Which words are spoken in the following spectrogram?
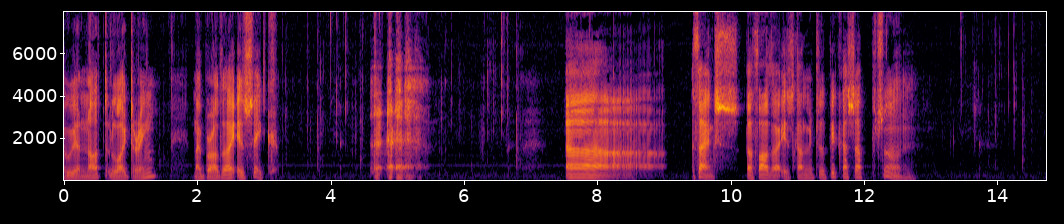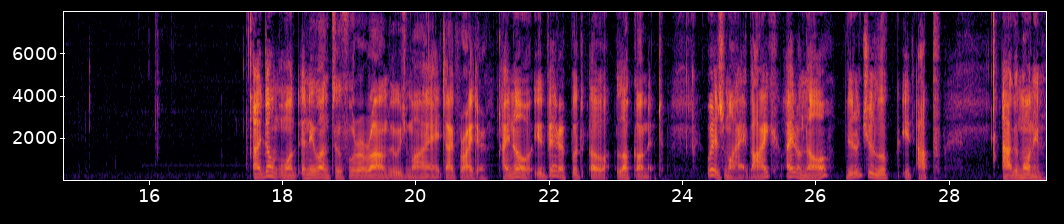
We are not loitering. My brother is sick. uh, thanks. A father is coming to pick us up soon. I don't want anyone to fool around with my typewriter. I know you'd better put a lock on it. Where's my bike? I don't know. Didn't you look it up? Ah, good morning.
